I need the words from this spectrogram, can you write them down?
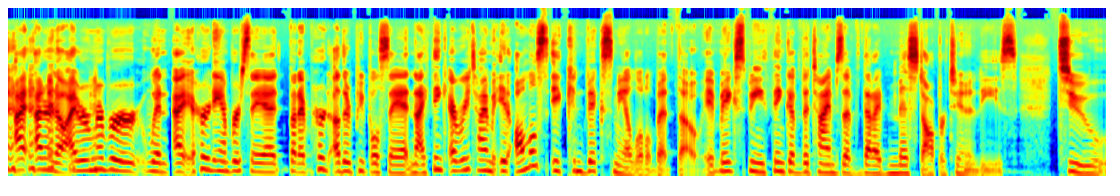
I, I don't know. I remember when I heard Amber say it, but I've heard other people say it, and I think every time it almost it convicts me a little bit. Though it makes me think of the times of that I've missed opportunities to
